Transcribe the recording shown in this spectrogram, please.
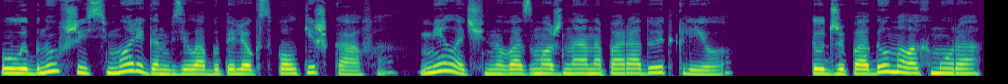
Улыбнувшись, Мориган взяла бутылек с полки шкафа. Мелочь, но, возможно, она порадует Клио. Тут же подумала хмуро,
